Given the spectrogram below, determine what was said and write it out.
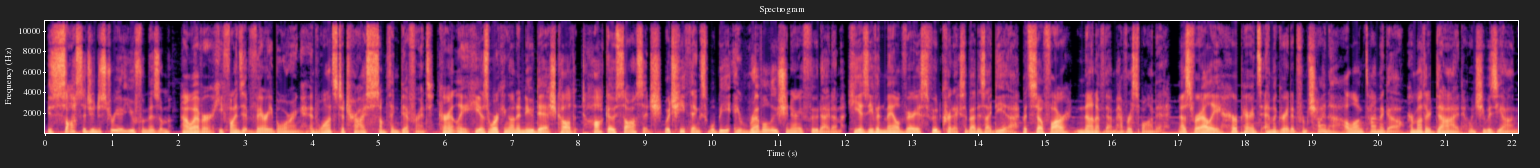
is sausage industry a euphemism? However, he finds it very boring and wants to try something different. Currently, he is working on a new dish called taco sausage, which he thinks will be a revolutionary food item. He has even mailed various food critics about his idea, but so far, none of them have responded. As for Ellie, her parents emigrated from China a long time ago. Her mother died when she was young,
